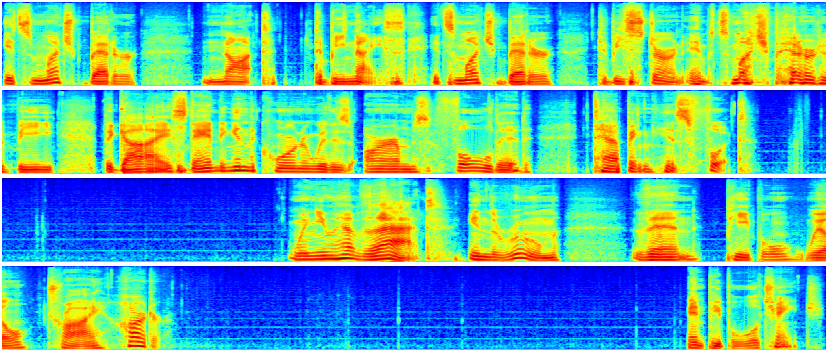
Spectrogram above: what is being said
it's much better not to be nice. It's much better to be stern. And it's much better to be the guy standing in the corner with his arms folded, tapping his foot. When you have that in the room, then people will try harder. And people will change.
